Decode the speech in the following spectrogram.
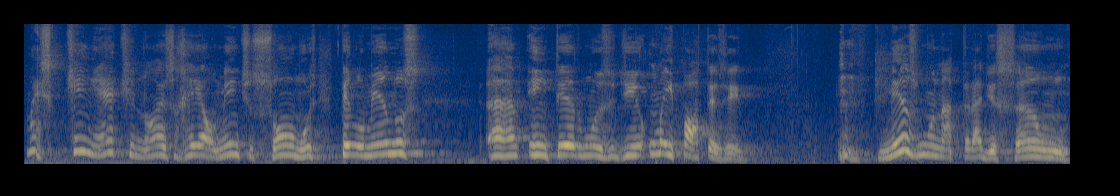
Mas quem é que nós realmente somos, pelo menos ah, em termos de uma hipótese? mesmo na tradição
